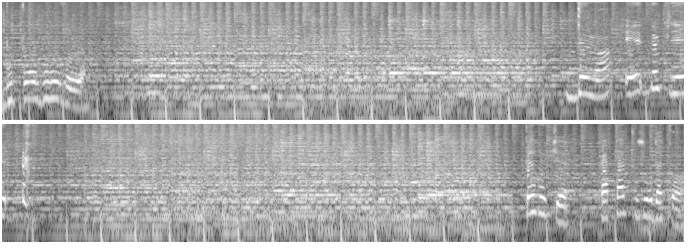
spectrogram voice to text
bouton douloureux. Deux mains et deux pieds. Papa toujours d'accord.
